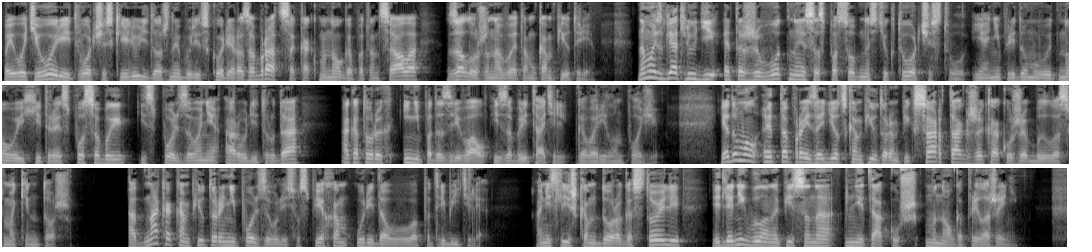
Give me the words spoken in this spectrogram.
По его теории, творческие люди должны были вскоре разобраться, как много потенциала заложено в этом компьютере. На мой взгляд, люди это животные со способностью к творчеству, и они придумывают новые хитрые способы использования орудий труда, о которых и не подозревал изобретатель, говорил он позже. Я думал, это произойдет с компьютером Pixar так же, как уже было с Macintosh. Однако компьютеры не пользовались успехом у рядового потребителя. Они слишком дорого стоили, и для них было написано не так уж много приложений.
